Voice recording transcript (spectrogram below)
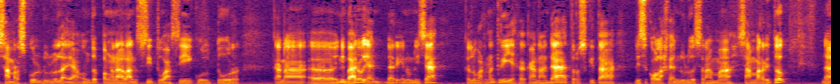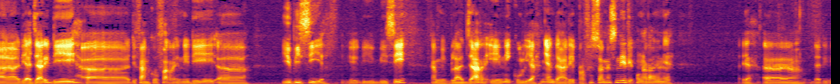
summer school dulu lah ya untuk pengenalan situasi kultur. Karena uh, ini baru ya dari Indonesia ke luar negeri ya ke Kanada terus kita disekolahkan dulu selama summer itu. Nah diajari di uh, di Vancouver ini di uh, UBC ya di UBC kami belajar ini kuliahnya dari profesornya sendiri pengarangnya. Ya uh, dari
